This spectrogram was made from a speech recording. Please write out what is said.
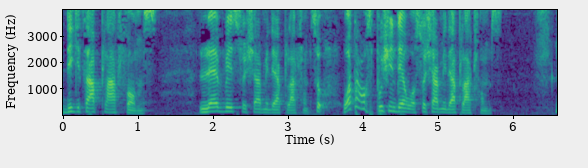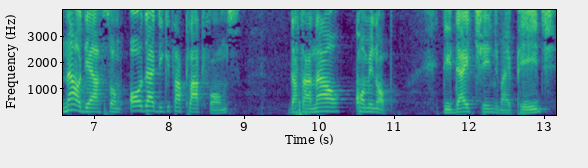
digital platforms. Leverage social media platforms. So what I was pushing then was social media platforms. Now there are some other digital platforms that are now coming up. Did I change my page?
